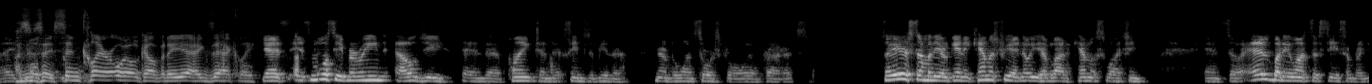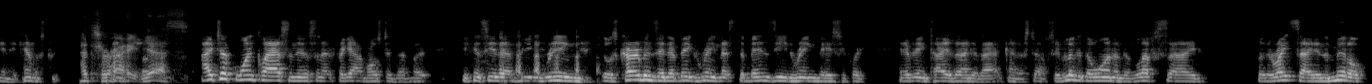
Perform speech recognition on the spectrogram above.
Uh, I was gonna say Sinclair Oil Company. Yeah, exactly. yeah, it's, it's mostly marine algae and uh, plankton that seems to be the number one source for oil products. So here's some of the organic chemistry. I know you have a lot of chemists watching. And so everybody wants to see some organic chemistry. That's right. Yes. I took one class in this and I forgot most of it, but you can see that big ring, those carbons in a big ring, that's the benzene ring basically. And everything ties onto that kind of stuff. So if you look at the one on the left side, or the right side in the middle,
